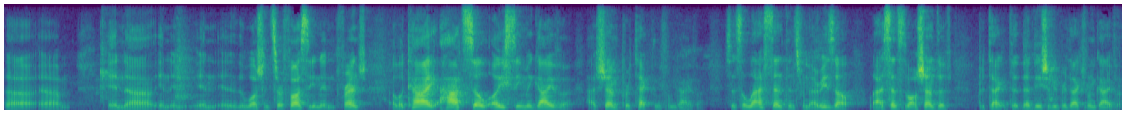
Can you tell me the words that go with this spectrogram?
uh, um, in, uh, in, in, in, in the Loshin Sarfasi, in, in French, Alakai Hatzel Oisi Megaiva, Hashem protect me from Gaiva. So it's the last sentence from the Arizal, last sentence of Al protect, that, they should be protected from Gaiva.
